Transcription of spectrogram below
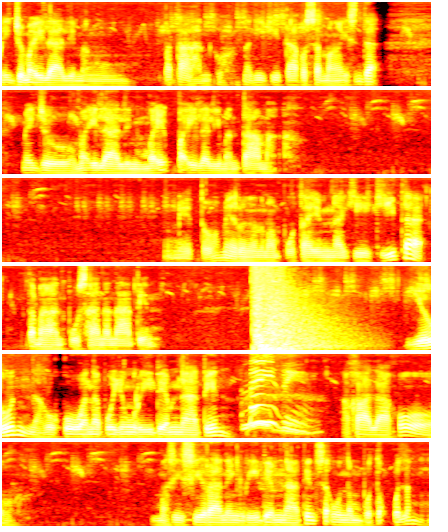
Medyo mailalim ang patahan ko. Nakikita ko sa mga isda. Medyo mailalim, may pailalim ang tama. Ito. Meron na naman po tayong nakikita. Tamaan po sana natin. Yun, nakukuha na po yung redeem natin. Amazing! Akala ko, masisira na yung redeem natin sa unang putok ko lang.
